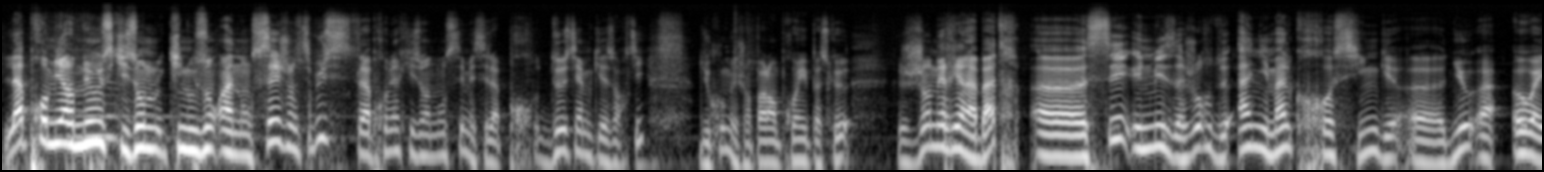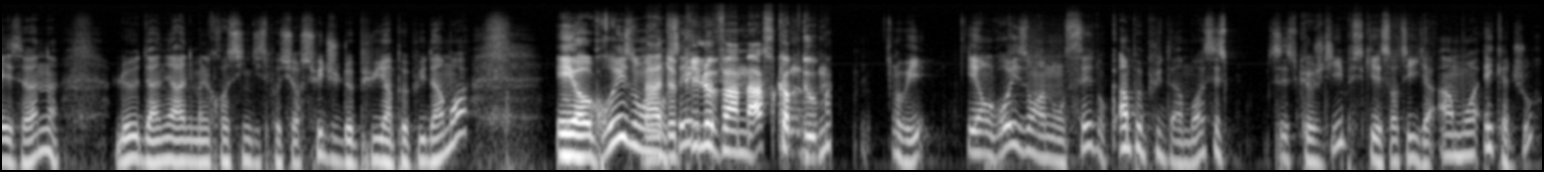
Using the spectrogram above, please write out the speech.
La première news qu'ils ont, qu'ils nous ont annoncé, je ne sais plus si c'était la première qu'ils ont annoncé, mais c'est la deuxième qui est sortie. Du coup, mais j'en parle en premier parce que j'en ai rien à battre. Euh, c'est une mise à jour de Animal Crossing euh, New Horizon, le dernier Animal Crossing dispo sur Switch depuis un peu plus d'un mois. Et en gros, ils ont Bah, annoncé. Depuis le 20 mars, comme Doom. Oui. Et en gros, ils ont annoncé, donc un peu plus d'un mois, c'est ce, c'est ce que je dis, puisqu'il est sorti il y a un mois et quatre jours.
